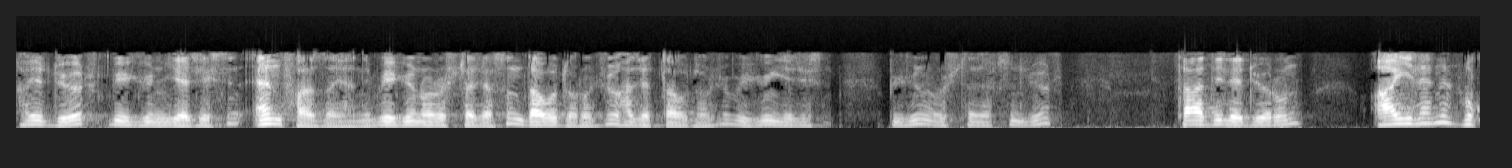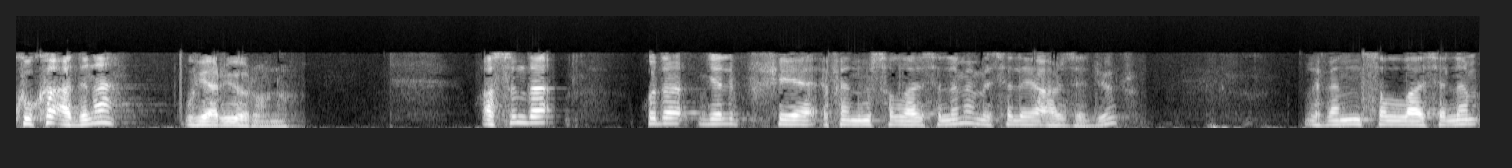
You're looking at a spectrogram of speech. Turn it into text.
Hayır diyor, bir gün yiyeceksin, en fazla yani. Bir gün oruç tutacaksın, Davud orucu, Hazreti Davud orucu, bir gün yiyeceksin. Bir gün oruç tutacaksın diyor. Tadil ediyor onu. Ailenin hukuku adına uyarıyor onu. Aslında o da gelip şeye Efendimiz sallallahu aleyhi ve selleme meseleye arz ediyor. Efendimiz sallallahu aleyhi ve sellem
